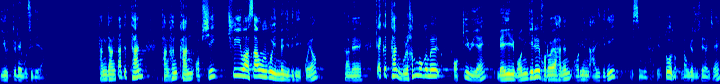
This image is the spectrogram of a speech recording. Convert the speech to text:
이웃들의 모습이에요. 당장 따뜻한 방 한 칸 없이 추위와 싸우고 있는 이들이 있고요. 그 다음에 깨끗한 물 한 모금을 얻기 위해 매일 먼 길을 걸어야 하는 어린 아이들이 있습니다. 예, 또 넘겨주세요 이제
